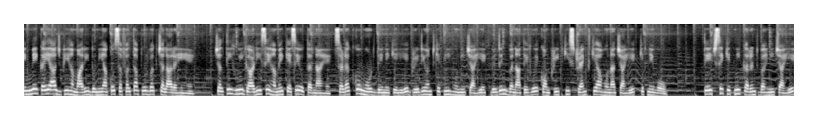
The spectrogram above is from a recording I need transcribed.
इनमें कई आज भी हमारी दुनिया को सफलतापूर्वक चला रहे हैं। चलती हुई गाड़ी से हमें कैसे उतरना है? सड़क को मोड़ देने के लिए ग्रेडियंट कितनी होनी चाहिए? बिल्डिंग बनाते हुए कंक्रीट की स्ट्रेंथ क्या होना चाहिए? कितने वो? तेज से कितनी करंट बहनी चाहिए?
